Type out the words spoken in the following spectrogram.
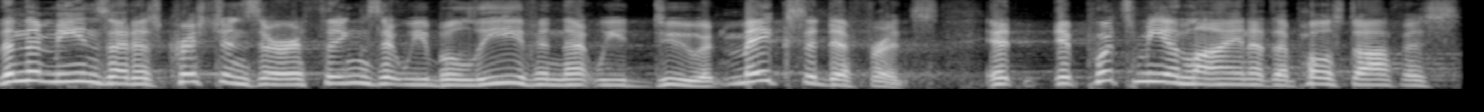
Then that means that as Christians, there are things that we believe and that we do. It makes a difference. It, it puts me in line at the post office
